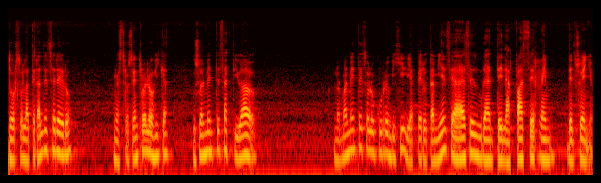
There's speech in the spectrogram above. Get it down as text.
dorsolateral del cerebro, nuestro centro de lógica, usualmente es activado. Normalmente solo ocurre en vigilia, pero también se hace durante la fase REM del sueño,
